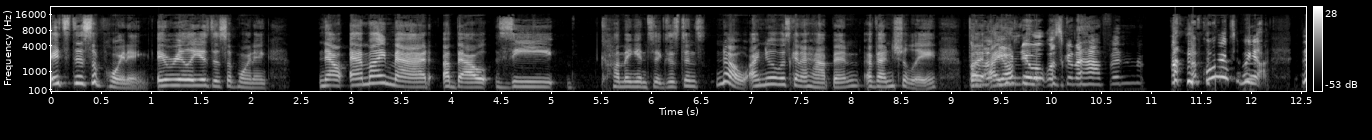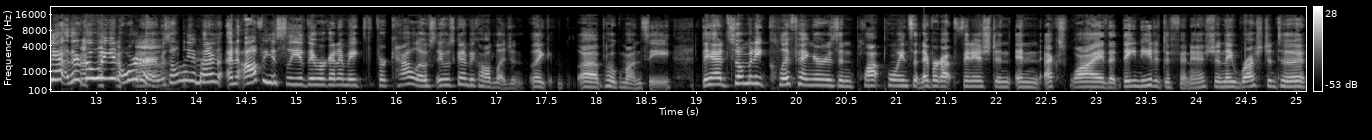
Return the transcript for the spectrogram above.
it's disappointing. It really is disappointing. Now, am I mad about Z coming into existence? No, I knew it was going to happen eventually, but Uh, I also knew it was gonna happen. of course, we, they, they're going in order. It was only a matter, and obviously, if they were going to make for Kalos, it was going to be called Legend, like uh, Pokemon Z. They had so many cliffhangers and plot points that never got finished in, in X Y that they needed to finish, and they rushed into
